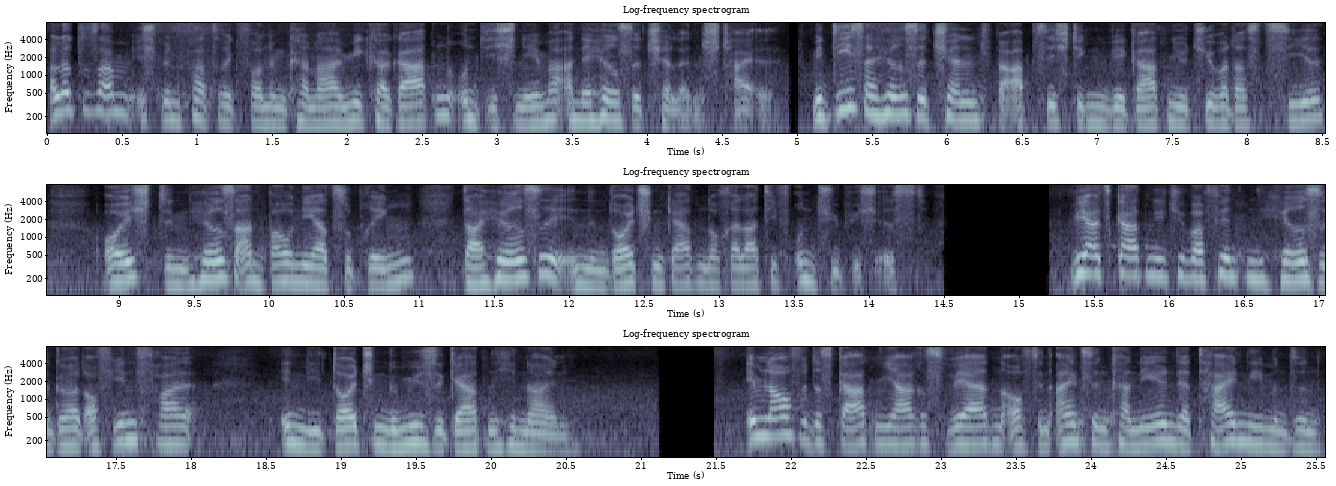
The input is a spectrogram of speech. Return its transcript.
Hallo zusammen, ich bin Patrick von dem Kanal Mika Garten und ich nehme an der Hirse Challenge teil. Mit dieser Hirse Challenge beabsichtigen wir Garten-YouTuber das Ziel, euch den Hirseanbau näher zu bringen, da Hirse in den deutschen Gärten noch relativ untypisch ist. Wir als Garten-YouTuber finden, Hirse gehört auf jeden Fall in die deutschen Gemüsegärten hinein. Im Laufe des Gartenjahres werden auf den einzelnen Kanälen der teilnehmenden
